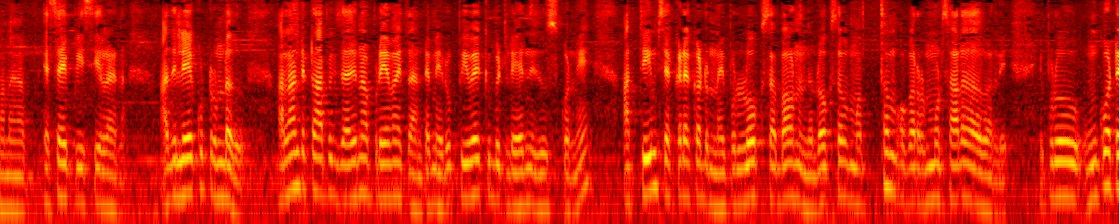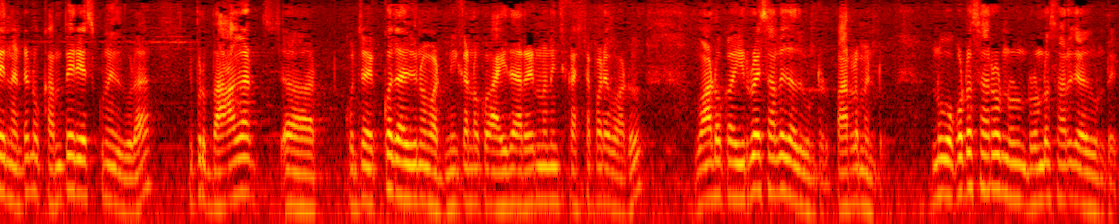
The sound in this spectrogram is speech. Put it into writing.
మన ఎస్ఐపిసిలో అయినా అది లేకుండా ఉండదు. అలాంటి టాపిక్ చదివినప్పుడు ఏమవుతుందంటే మీరు పీవైక్యూ బిట్లు ఏంది చూసుకొని ఆ థీమ్స్ ఎక్కడెక్కడ ఉన్నాయి? ఇప్పుడు లోక్సభ ఉంది. లోక్సభ మొత్తం ఒక రెండు మూడు సార్లు చదవండి. ఇప్పుడు ఇంకోటి ఏంటంటే నువ్వు కంపేర్ చేసుకునేది కూడా ఇప్పుడు బాగా కొంచెం ఎక్కువ చదివిన వాడు నీకన్నా ఒక ఐదు ఆరేళ్ళ నుంచి కష్టపడేవాడు వాడు ఒక ఇరవై సార్లు చదువుకుంటాడు పార్లమెంటు. నువ్వు ఒకటోసారి రెండోసారి చదువుకుంటాయి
